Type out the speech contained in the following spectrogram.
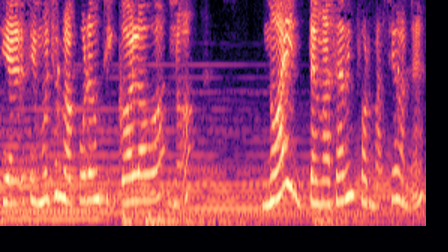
si, si mucho me apura un psicólogo, ¿no? No hay demasiada información, ¿eh?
